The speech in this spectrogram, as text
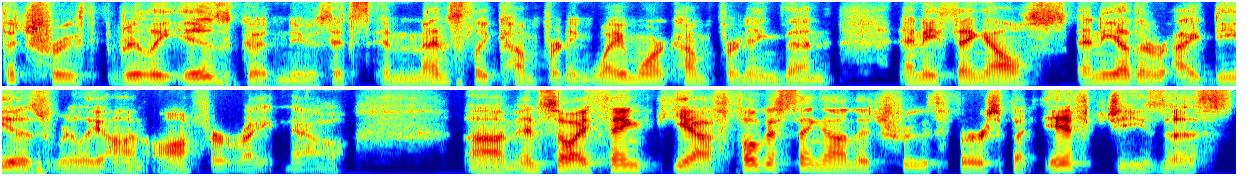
the truth really is good news. It's immensely comforting, way more comforting than anything else, any other ideas really on offer right now. Um, and so I think, yeah, focusing on the truth first, but if Jesus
